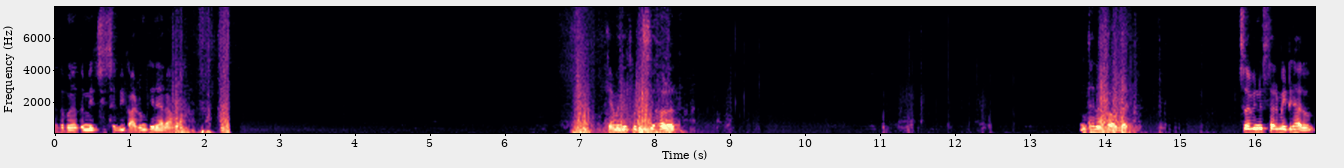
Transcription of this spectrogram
तर आपण आता मिरची सगळी काढून घेणार आहोत. त्यामध्ये थोडीशी हळद धना पावडर चवीनुसार मीठ घालून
